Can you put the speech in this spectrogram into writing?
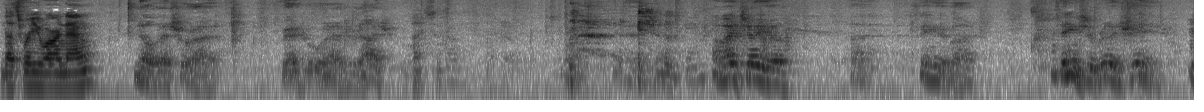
That's where you are now. No, that's where I graduated when I was in high I see. school. I might tell you, uh, thinking about it, things have really changed.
